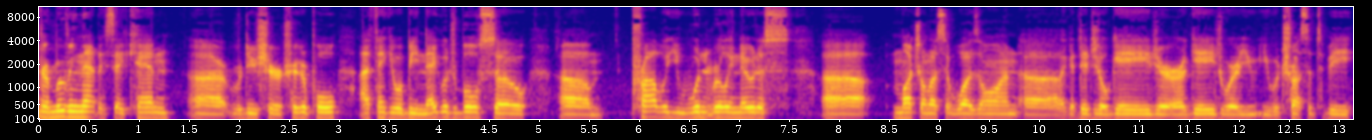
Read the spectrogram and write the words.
removing that, they say, can uh, reduce your trigger pull. I think it will be negligible, so um, probably you wouldn't really notice uh, much unless it was on uh, like a digital gauge or a gauge where you, you would trust it to be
